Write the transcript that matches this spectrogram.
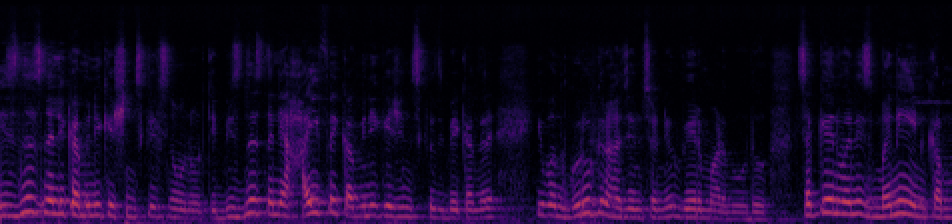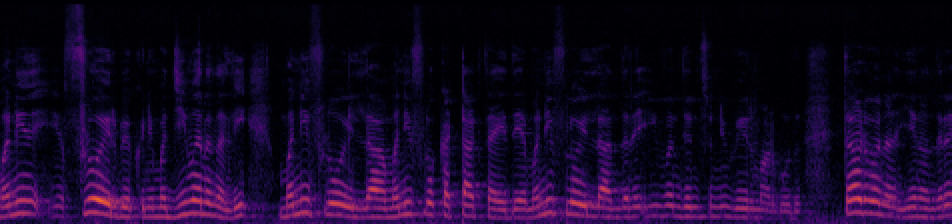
ಬಿಸ್ನೆಸ್ನಲ್ಲಿ ಕಮ್ಯುನಿಕೇಷನ್ ಸ್ಕಿಲ್ಸ್ ನಾವು ನೋಡ್ತೀವಿ. ಬಿಸ್ನೆಸ್ನಲ್ಲಿ ಹೈಫೈ ಕಮ್ಯುನಿಕೇಷನ್ ಸ್ಕಿಲ್ಸ್ ಬೇಕಂದರೆ, ಈ ಒಂದು ಗುರುಗ್ರಹ ಜೆಮ್ಸನ್ನು ನೀವು ವೇರ್ ಮಾಡ್ಬೋದು. Second one is money income money flow ಇರಬೇಕು. ನಿಮ್ಮ ಜೀವನದಲ್ಲಿ ಮನಿ ಫ್ಲೋ ಇಲ್ಲ ಮನಿ ಫ್ಲೋ ಕಟ್ ಆಗ್ತಾ ಇದೆ. ಮನಿ ಫ್ಲೋ ಇಲ್ಲ ಅಂದರೆ ಈ ಒಂದು ಜೆಮ್ಸನ್ನು ನೀವು ವೇರ್ ಮಾಡ್ಬೋದು. ತರ್ಡ್ ಒನ್ ಏನಂದರೆ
